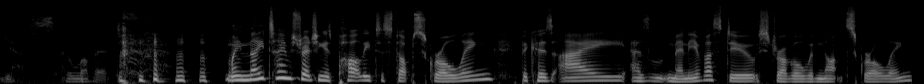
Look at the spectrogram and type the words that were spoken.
Yes, I love it. My nighttime stretching is partly to stop scrolling because I, as many of us do, struggle with not scrolling.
